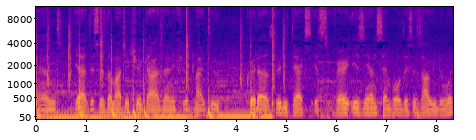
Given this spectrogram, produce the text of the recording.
And yeah this is the magic trick guys and if you'd like to create a 3d text it's very easy and simple. This is how you do it.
